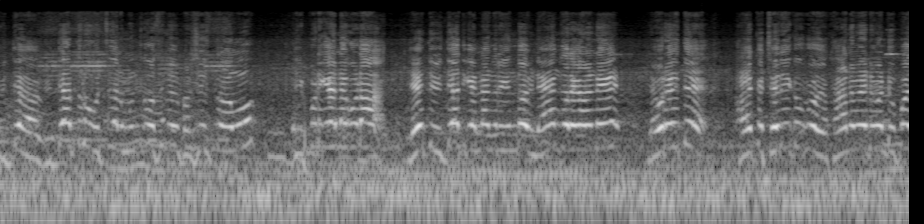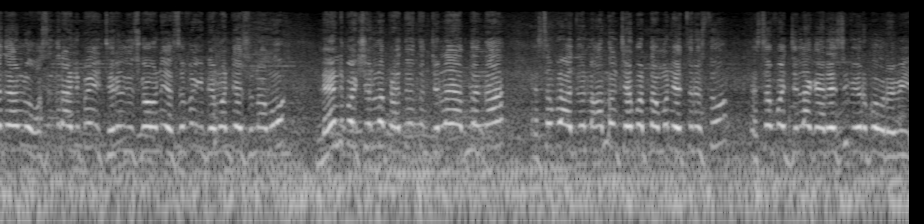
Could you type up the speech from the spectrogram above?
విద్యా విద్యార్థులు వచ్చేదాని ముందు కోసం మేము పరిశీలిస్తున్నాము ఇప్పటికైనా కూడా ఏది విద్యార్థికి అన్యాయం జరిగిందో న్యాయం జరగాలని ఎవరైతే ఆ యొక్క చర్యకు కారణమైనటువంటి ఉపాధ్యాయులు వసతిరానిపై చర్యలు తీసుకోవాలని ఎస్ఎఫ్ఐకి డిమాండ్ చేస్తున్నాము. లేని పక్షంలో పెద్ద ఎత్తున జిల్లా వ్యాప్తంగా ఎస్ఎఫ్ఐ ఆధ్వర్యంలో ఆందోళన చేపడతామని హెచ్చరిస్తూ ఎస్ఎఫ్ఐ జిల్లా కార్యదర్శి వీరబాబు రవి.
